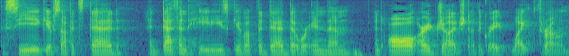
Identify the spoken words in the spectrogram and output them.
The sea gives up its dead, and death and Hades give up the dead that were in them, and all are judged at the great white throne.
